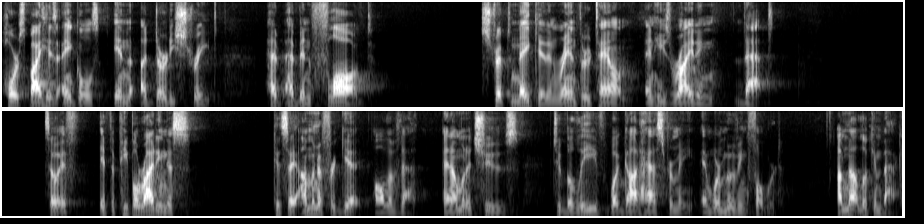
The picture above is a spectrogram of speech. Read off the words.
horse by his ankles in a dirty street, had, had been flogged, stripped naked, and ran through town. And he's writing that. So if, if the people writing this could say, I'm going to forget all of that, and I'm going to choose to believe what God has for me, and we're moving forward. I'm not looking back.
